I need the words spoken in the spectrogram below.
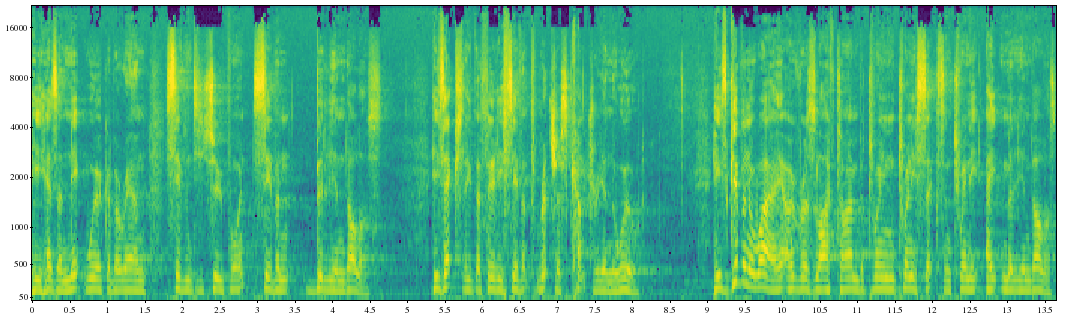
he has a network of around $72.7 billion. He's actually the 37th richest country in the world. He's given away over his lifetime between 26 and 28 million dollars.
